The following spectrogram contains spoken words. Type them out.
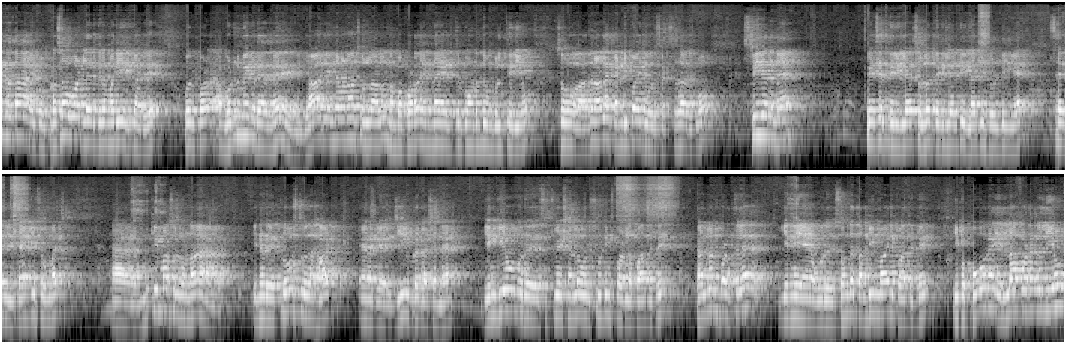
அண்ணன் தான் இப்போ பிரசவ வார்டில் இருக்கிற மாதிரியே இருக்காரு. ஒரு ப ஒன்றுமே கிடையாது யார் என்ன வேணாலும் சொன்னாலும் நம்ம படம் என்ன எடுத்திருக்கோன்றது உங்களுக்கு தெரியும். ஸோ அதனால கண்டிப்பாக இது ஒரு சக்ஸஸாக இருக்கும். ஸ்ரீதரனை பேச தெரியல சொல்ல தெரியலன்ட்டு எல்லாத்தையும் சொல்லிட்டீங்க. சரி தேங்க்யூ ஸோ மச் முக்கியமாக சொல்லணும்னா என்னுடைய க்ளோஸ் டு த ஹார்ட் எனக்கு ஜிவி பிரகாஷ் அண்ணன். எங்கேயோ ஒரு சுச்சுவேஷனில் ஒரு ஷூட்டிங் ஸ்பாட்டில் பார்த்துட்டு கல்வன் படத்தில் என்னைய ஒரு சொந்த தம்பி மாதிரி பார்த்துட்டு இப்போ போகிற எல்லா படங்கள்லையும்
